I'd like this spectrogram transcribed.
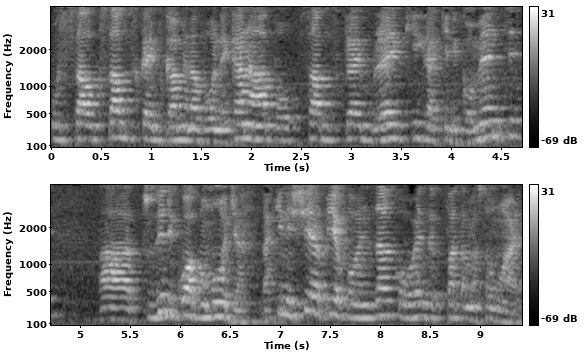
usisahau kusubscribe kama inavyoonekana hapo, subscribe, like, lakini comment Uh, tuzidi kuwa pamoja, lakini share pia kwa wenzako waweze kupata masomo haya.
